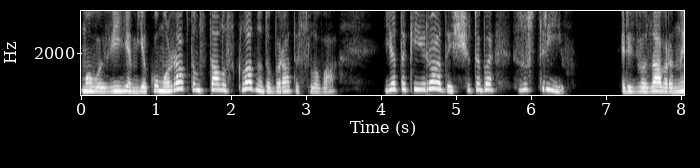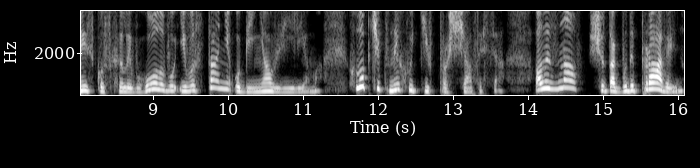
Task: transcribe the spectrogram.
мовив Вільям, якому раптом стало складно добирати слова. Я такий радий, що тебе зустрів. Різдвозавр низько схилив голову і востаннє обійняв Вільяма. Хлопчик них хотів прощатися, але знав, що так буде правильно,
